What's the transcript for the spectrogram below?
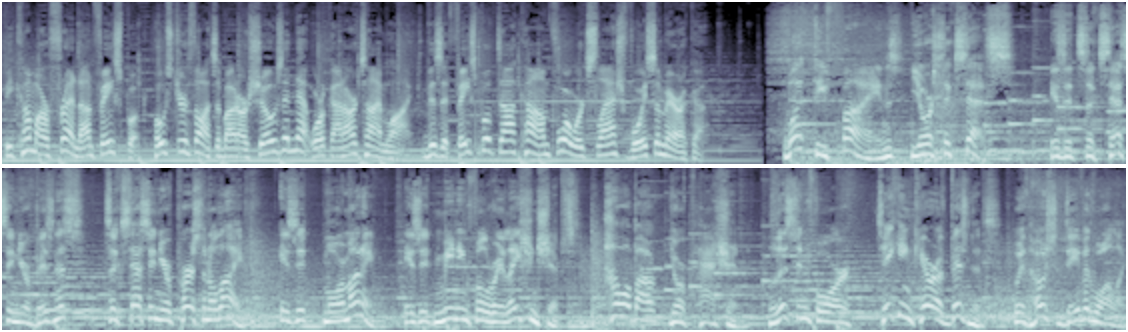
Become our friend on Facebook. Post your thoughts about our shows and network on our timeline. Visit facebook.com forward slash voice America. What defines your success? Is it success in your business? Success in your personal life? Is it more money? Is it meaningful relationships? How about your passion? Listen for Taking Care of Business with host David Wallach.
